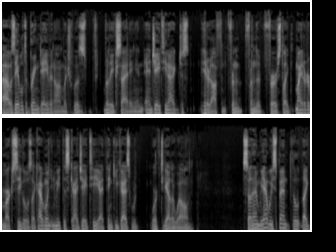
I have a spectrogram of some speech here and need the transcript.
I was able to bring David on, which was really exciting. And, and JT and I just hit it off from the, from the first. Like my editor Mark Siegel was like, "I want you to meet this guy JT. I think you guys would work together well." So then, yeah, we spent the, like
